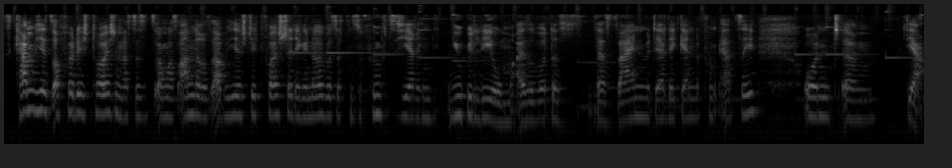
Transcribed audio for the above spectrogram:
Ich kann mich jetzt auch völlig täuschen, dass das jetzt irgendwas anderes, aber hier steht vollständige Neuübersetzung zu 50-jährigen Jubiläum. Also wird das das sein mit der Legende vom Erdsee. Und ähm, ja,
